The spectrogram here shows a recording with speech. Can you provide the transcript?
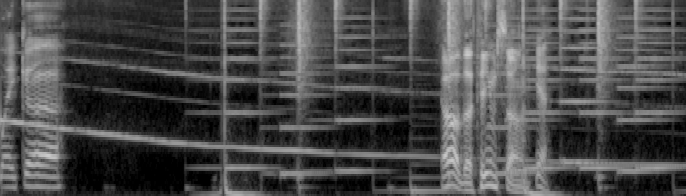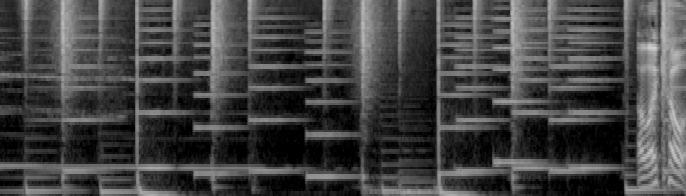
Like uh oh, the theme song. yeah. I like how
